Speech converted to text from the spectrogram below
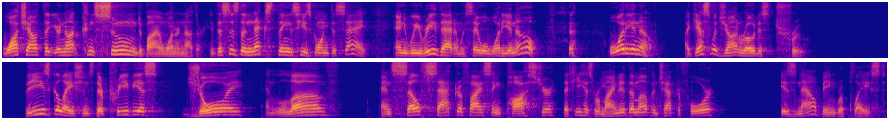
Watch out that you're not consumed by one another. This is the next things he's going to say. And we read that and we say, well, what do you know? what do you know? I guess what John wrote is true. These Galatians, their previous joy and love and self sacrificing posture that he has reminded them of in chapter 4 is now being replaced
